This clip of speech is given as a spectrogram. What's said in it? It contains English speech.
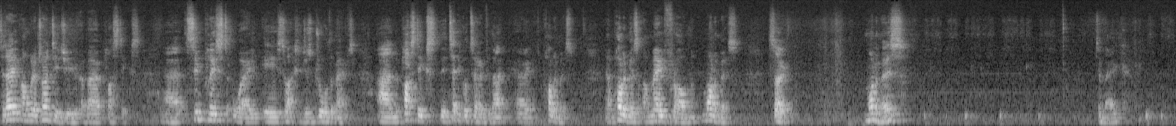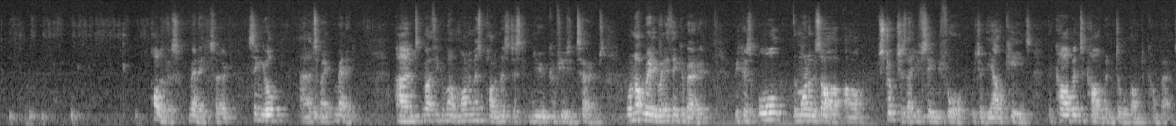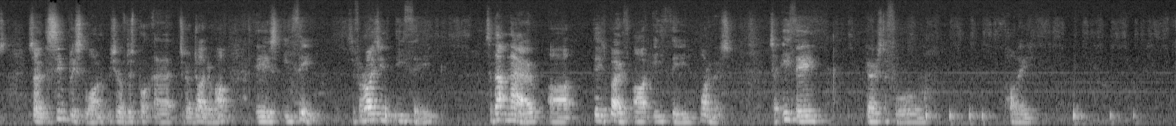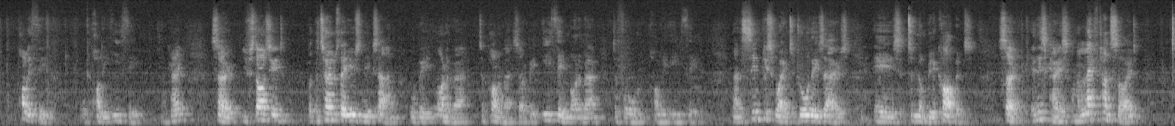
Today I'm going to try and teach you about plastics. Uh, the simplest way is to actually just draw them out. And the plastics, the technical term for that uh, is polymers. Now polymers are made from monomers. So, monomers to make polymers, many. So single uh, to make many. And you might think, well, monomers, polymers, just new confusing terms. Well, not really when you think about it, because all the monomers are are structures that you've seen before, which are the alkenes, the carbon-to-carbon double bond compounds. So the simplest one, which I've just put uh, to go diagram of, is ethene. So if I write in ethene, so that now are, these both are ethene monomers. So ethene goes to form poly, polythene or polyethene. Okay, so you've started, but the terms they use in the exam will be monomer to polymer. So it'll be ethene monomer to form polyethene. Now the simplest way to draw these out is to number your carbons. So in this case, on the left-hand side,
